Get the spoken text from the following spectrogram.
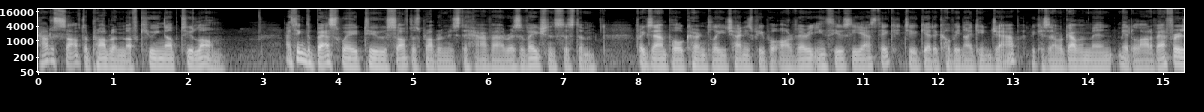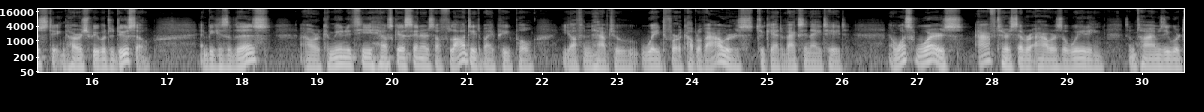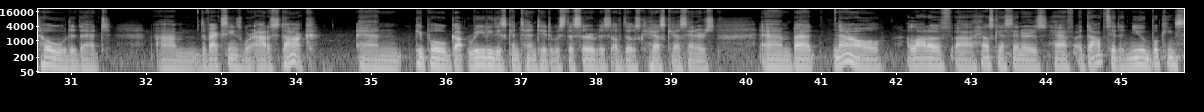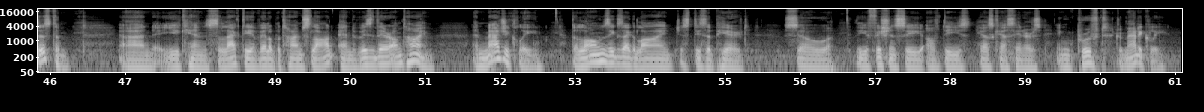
How to solve the problem of queuing up too long? I think the best way to solve this problem is to have a reservation system. For example, currently Chinese people are very enthusiastic to get a COVID 19 jab because our government made a lot of efforts to encourage people to do so. And because of this, our community healthcare centers are flooded by people. You often have to wait for a couple of hours to get vaccinated. And what's worse, after several hours of waiting, sometimes you were told that um, the vaccines were out of stock, and people got really discontented with the service of those healthcare centers. Um, but now, a lot of uh, healthcare centers have adopted a new booking system, and you can select the available time slot and visit there on time. And magically, the long zigzag line just disappeared. So the efficiency of these healthcare centers improved dramatically.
